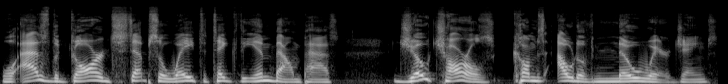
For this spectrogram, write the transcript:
Well, as the guard steps away to take the inbound pass, Joe Charles comes out of nowhere, James.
